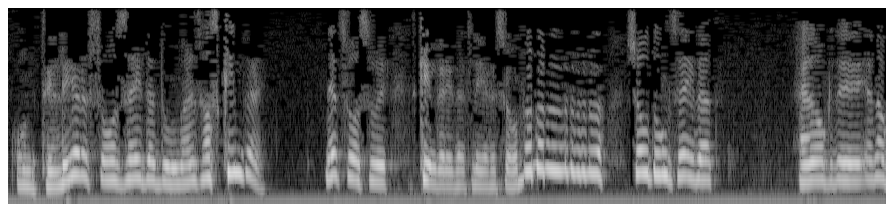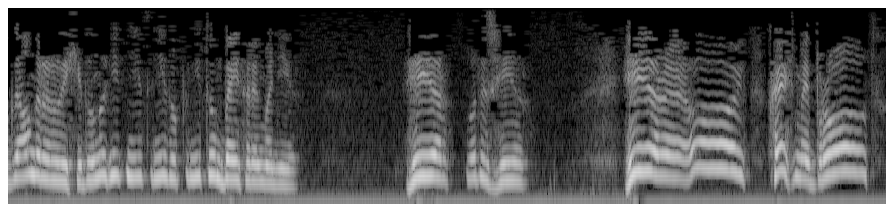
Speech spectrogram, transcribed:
om te leren zoals zij dat doen, maar als kinderen. Net zoals we kinderen dat leren, zo. Zo doen zij dat. En ook de, en ook de andere religie doen het niet, niet, niet, op, niet op een betere manier. Heer, wat is Heer? Heer, oh, geef mij brood.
